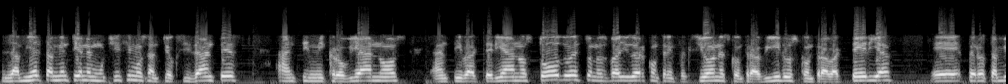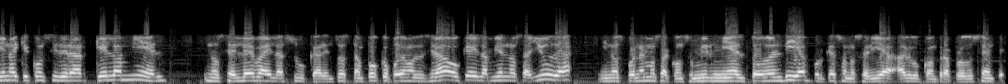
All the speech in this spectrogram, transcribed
La miel también tiene muchísimos antioxidantes, antimicrobianos, antibacterianos. Todo esto nos va a ayudar contra infecciones, contra virus, contra bacterias. eh, pero también hay que considerar que la miel nos eleva el azúcar. Entonces tampoco podemos decir, ah, ok, la miel nos ayuda y nos ponemos a consumir miel todo el día porque eso nos sería algo contraproducente.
